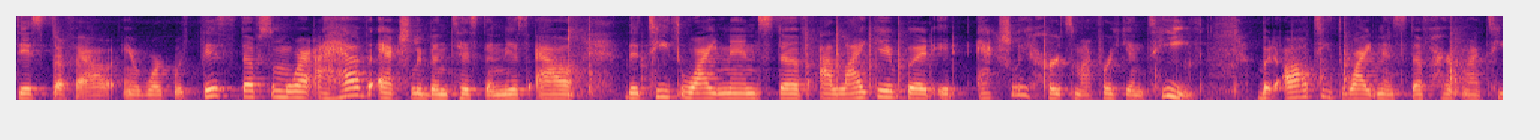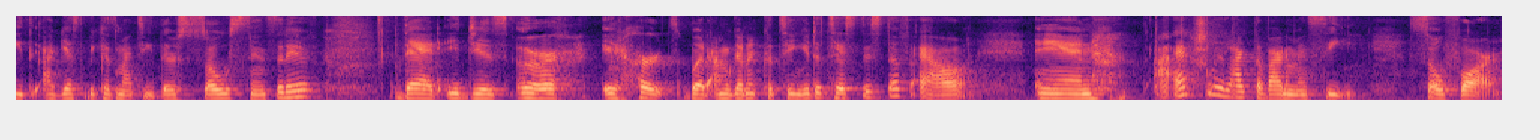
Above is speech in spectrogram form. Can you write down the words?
this stuff out and work with this stuff some more. I have actually been testing this out. The teeth whitening stuff, I like it, but it actually hurts my freaking teeth. But all teeth whitening stuff hurt my teeth. I guess because my teeth are so sensitive that it just, uh, it hurts. But I'm going to continue to test this stuff out. And I actually like the vitamin C so far.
